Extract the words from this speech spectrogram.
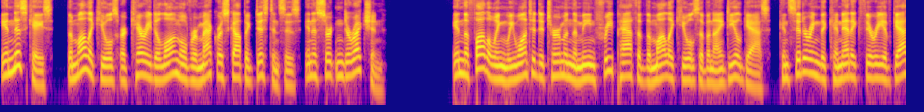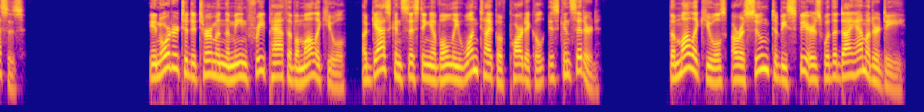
In this case, the molecules are carried along over macroscopic distances in a certain direction. In the following, we want to determine the mean free path of the molecules of an ideal gas, considering the kinetic theory of gases. In order to determine the mean free path of a molecule, a gas consisting of only one type of particle is considered. The molecules are assumed to be spheres with a diameter d.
